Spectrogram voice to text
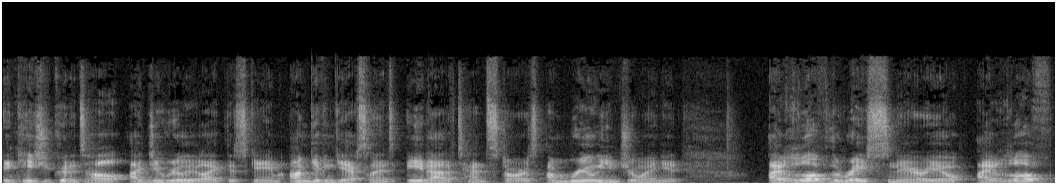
in case you couldn't tell, I do really like this game. I'm giving Gaslands 8 out of 10 stars. I'm really enjoying it. I love the race scenario. I love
